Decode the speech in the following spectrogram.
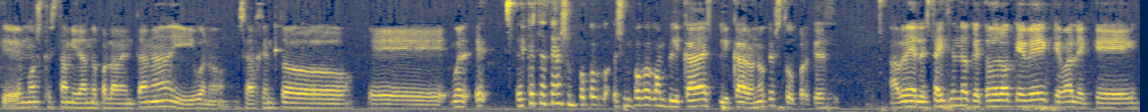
que vemos que está mirando por la ventana y bueno, el sargento... eh, bueno, eh, es que esta escena es un poco es un poco complicada de explicar, ¿o no crees tú? Porque, es- a ver, le está diciendo que todo lo que ve, que vale, que,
